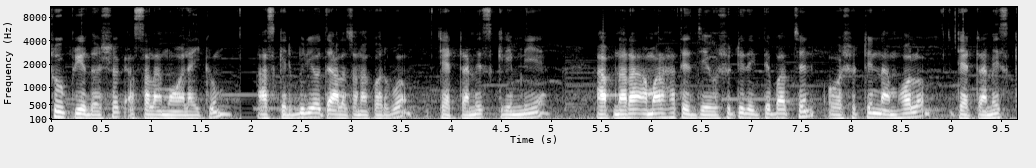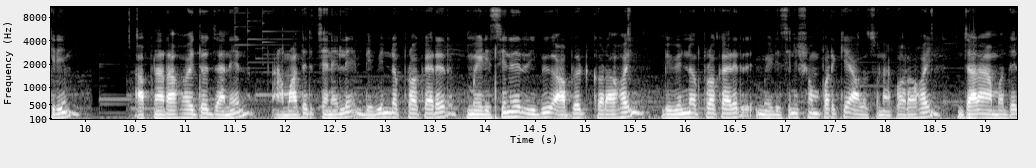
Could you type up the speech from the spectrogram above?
সুপ্রিয় দর্শক, আসসালামু আলাইকুম। আজকের ভিডিওতে আলোচনা করব টেট্রামিস ক্রিম নিয়ে। আপনারা আমার হাতে যে ওষুধটি দেখতে পাচ্ছেন, ওষুধটির নাম হলো টেট্রামিস ক্রিম আপনারা হয়তো জানেন, আমাদের চ্যানেলে বিভিন্ন প্রকারের মেডিসিনের রিভিউ আপলোড করা হয়, বিভিন্ন প্রকারের মেডিসিন সম্পর্কে আলোচনা করা হয়। যারা আমাদের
